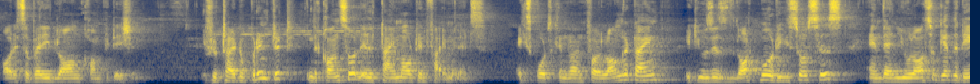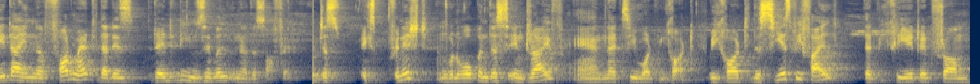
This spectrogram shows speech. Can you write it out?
or it's a very long computation. If you try to print it in the console, it'll time out in five minutes. Exports can run for a longer time. It uses a lot more resources, and then you'll also get the data in a format that is readily usable in other software. Just finished. I'm going to open this in Drive, and let's see what we got. We got the CSV file that we created from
